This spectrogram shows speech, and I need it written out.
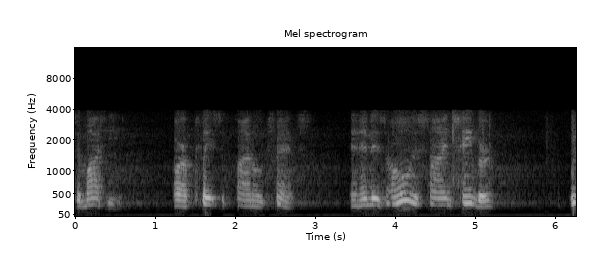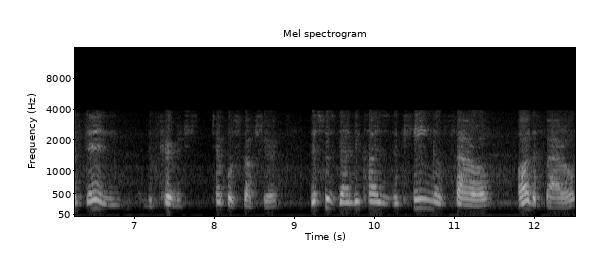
samadhi, or a place of final trance, and in his own assigned chamber within the pyramid temple structure. This was done because the king of Pharaoh, or the Pharaoh,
